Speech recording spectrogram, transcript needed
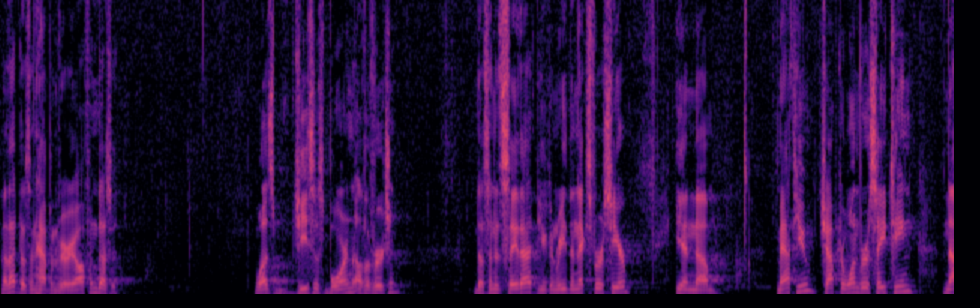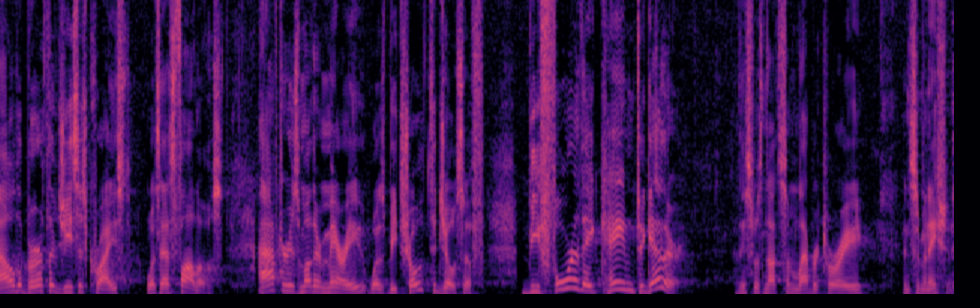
Now that doesn't happen very often, does it? Was Jesus born of a virgin? Doesn't it say that? You can read the next verse here in um, Matthew chapter 1 verse 18, now the birth of Jesus Christ was as follows. After his mother Mary was betrothed to Joseph, before they came together, this was not some laboratory insemination.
